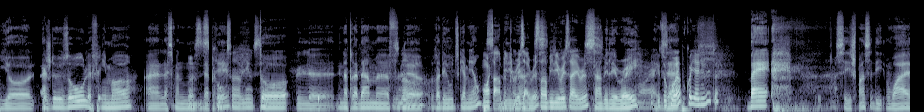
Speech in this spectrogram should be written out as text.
Il y a H2O, le Frima, euh, la semaine Ah, d'après. T'as le Notre-Dame, euh, Du le rodéo du camion. Ouais. Sans Billy Ray. Cyrus. Sans Billy Ray Cyrus. Sans Billy Ray. Ouais. Es-tu au courant? Pourquoi il a annulé, toi? Ben, je pense que c'est des. Ouais,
